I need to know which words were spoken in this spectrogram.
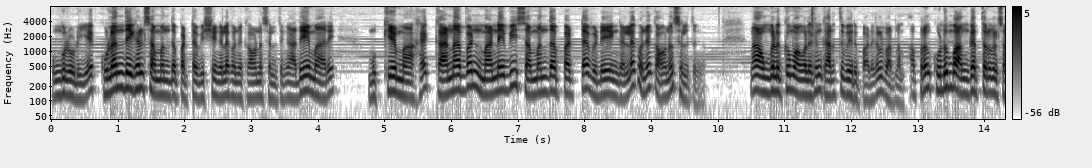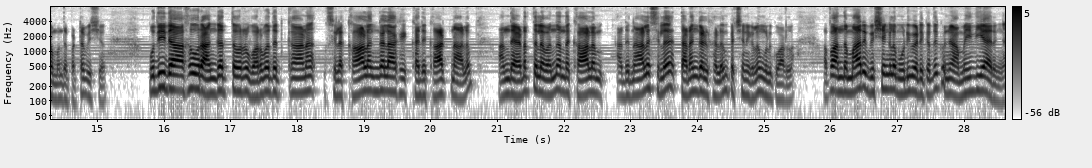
உங்களுடைய குழந்தைகள் சம்பந்தப்பட்ட விஷயங்களில் கொஞ்சம் கவனம் செலுத்துங்க. அதே மாதிரி முக்கியமாக கணவன் மனைவி சம்பந்தப்பட்ட விடயங்களில் கொஞ்சம் கவனம் செலுத்துங்க. நான் அவங்களுக்கும் அவங்களுக்கும் கருத்து வேறுபாடுகள் வரலாம் அப்புறம் குடும்ப அங்கத்தவர்கள் சம்பந்தப்பட்ட விஷயம். புதிதாக ஒரு அங்கத்தவர் வருவதற்கான சில காலங்களாக அது காட்டினாலும் அந்த இடத்துல வந்து அந்த காலம் அதனால சில தடங்கல்களும் பிரச்சனைகளும் உங்களுக்கு வரலாம். அப்போ அந்த மாதிரி விஷயங்களை முடிவெடுக்கிறது கொஞ்சம் அமைதியாக இருங்க.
